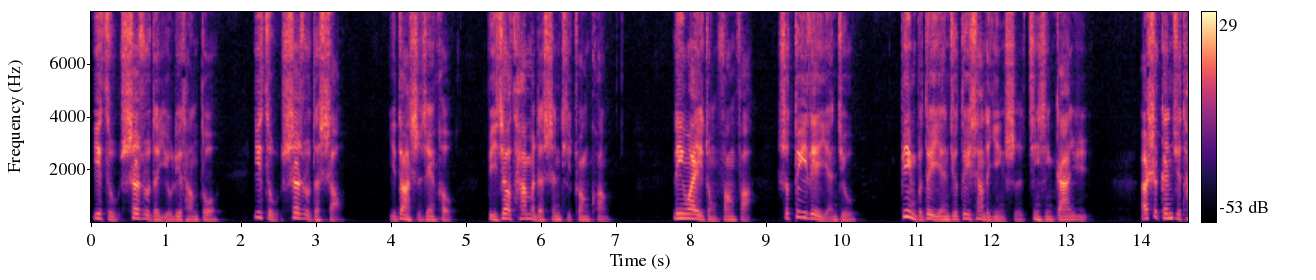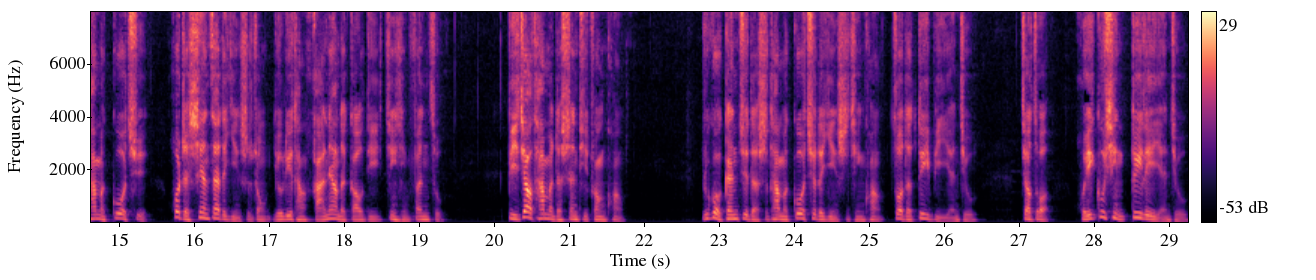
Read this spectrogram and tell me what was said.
一组摄入的游离糖多，一组摄入的少。一段时间后，比较他们的身体状况。另外一种方法是队列研究，并不对研究对象的饮食进行干预，而是根据他们过去或者现在的饮食中游离糖含量的高低进行分组，比较他们的身体状况。如果根据的是他们过去的饮食情况做的对比研究，叫做回顾性队列研究；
